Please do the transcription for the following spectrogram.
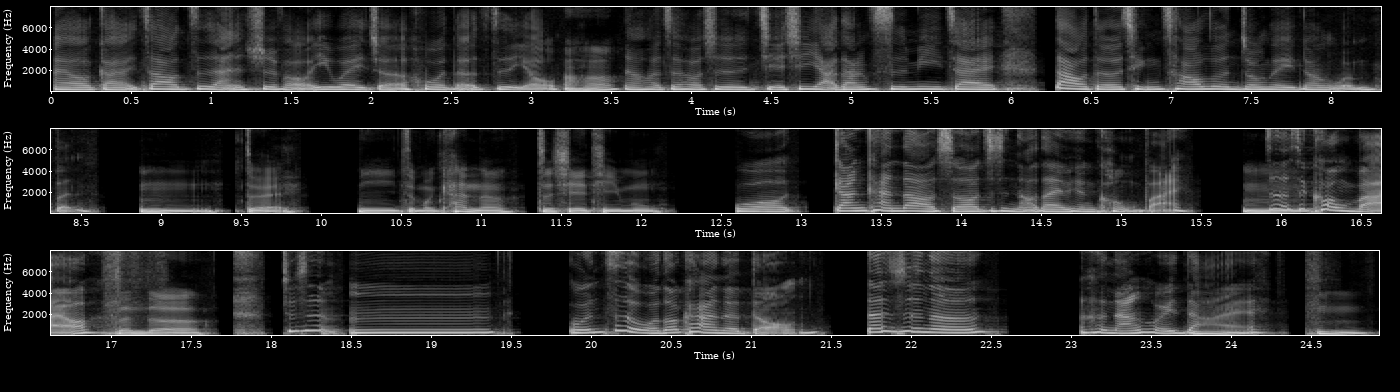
还有改造自然是否意味着获得自由？Uh -huh. 然后最后是解析亚当·斯密在《道德情操论》中的一段文本。嗯，对，你怎么看呢？这些题目，我刚看到的时候就是脑袋一片空白，嗯，真的是空白哦，真的，就是嗯，文字我都看得懂，但是呢。很难回答哎、欸。嗯，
